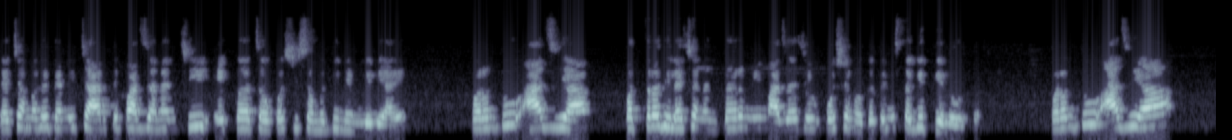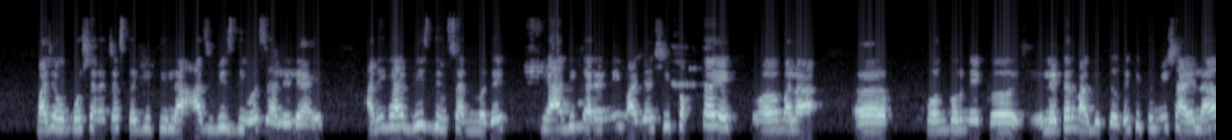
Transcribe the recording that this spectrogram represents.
त्याच्यामध्ये त्यांनी चार ते पाच जणांची एक चौकशी समिती नेमलेली आहे. परंतु आज या पत्र दिल्याच्या नंतर मी माझं जे उपोषण होतं ते मी स्थगित केलं होतं. परंतु आज या माझ्या उपोषणाच्या स्थगितीला आज वीस दिवस झालेले आहेत. आणि ह्या वीस दिवसांमध्ये या अधिकाऱ्यांनी माझ्याशी फक्त एक मला फोन करून एक लेटर मागितलं होतं की तुम्ही शाळेला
